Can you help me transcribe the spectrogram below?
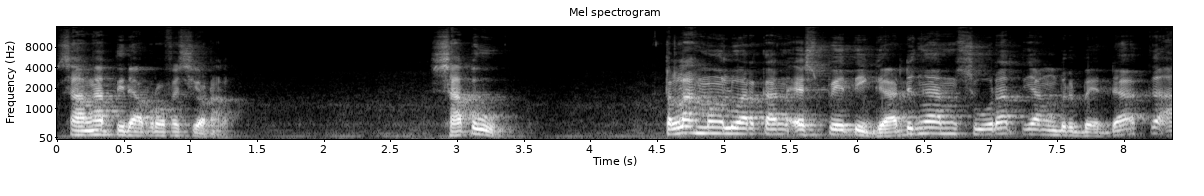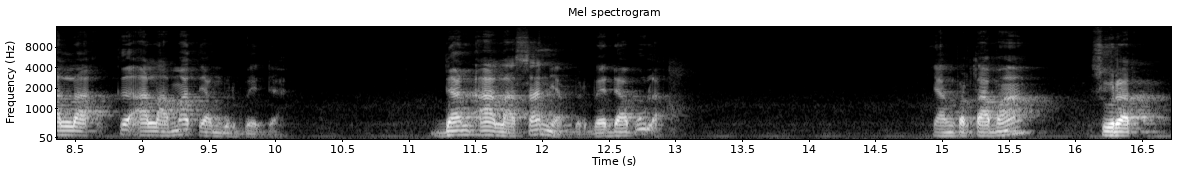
sangat tidak profesional. Satu, telah mengeluarkan SP3 dengan surat yang berbeda ke, ala, ke alamat yang berbeda dan alasan yang berbeda pula. Yang pertama, surat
